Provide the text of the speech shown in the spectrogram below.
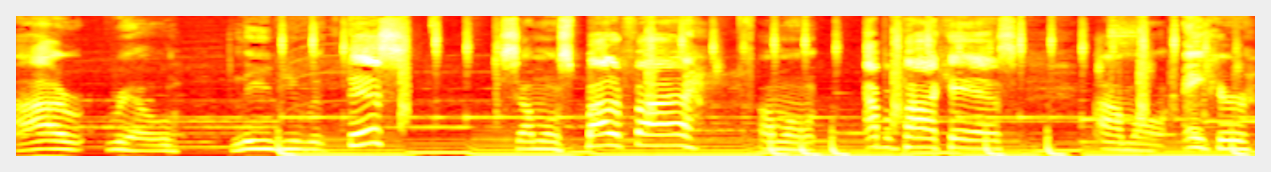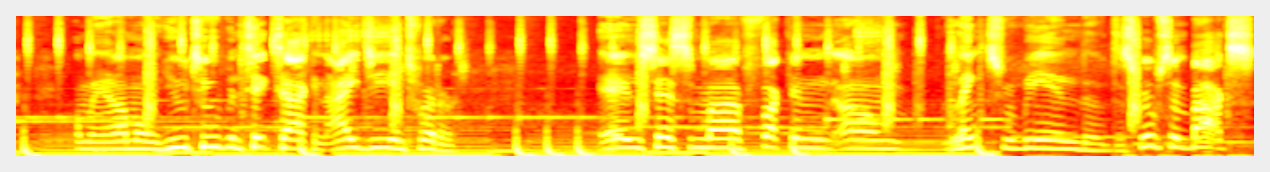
I will leave you with this. So I'm on Spotify, I'm on Apple Podcasts, I'm on Anchor, oh, I mean I'm on YouTube and TikTok and IG and Twitter. Ever since my fucking um, links will be in the description box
